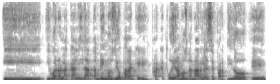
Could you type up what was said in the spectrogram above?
y, bueno, la calidad también nos dio para que, para que pudiéramos ganarle ese partido eh,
